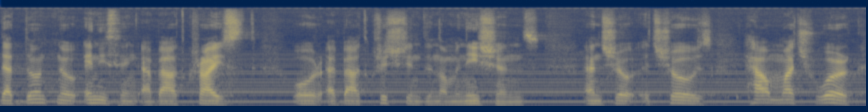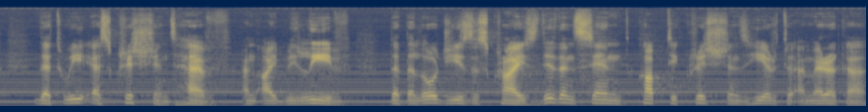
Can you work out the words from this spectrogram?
that don't know anything about Christ or about Christian denominations. And it shows how much work that we as Christians have. And I believe that the Lord Jesus Christ didn't send Coptic Christians here to America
